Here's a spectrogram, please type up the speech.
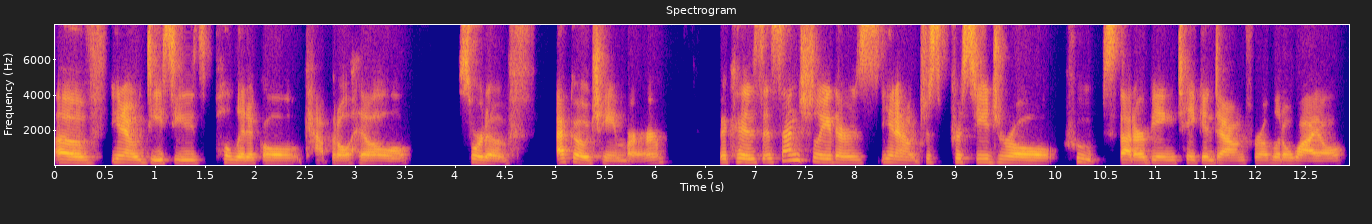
of, you know, DC's political Capitol Hill sort of echo chamber. Because essentially there's, you know, just procedural hoops that are being taken down for a little while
